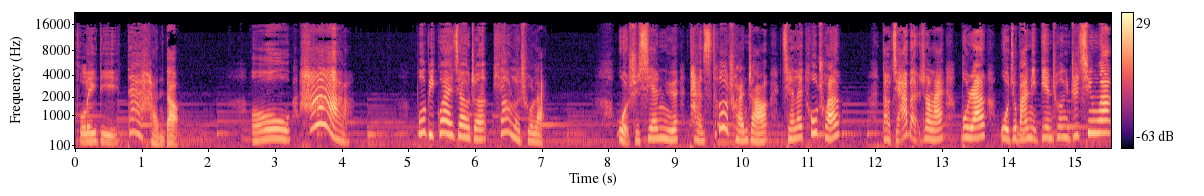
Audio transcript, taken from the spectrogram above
弗雷迪大喊道：“哦哈！”波比怪叫着跳了出来。我是仙女坦斯特船长，前来偷船。到甲板上来，不然我就把你变成一只青蛙。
